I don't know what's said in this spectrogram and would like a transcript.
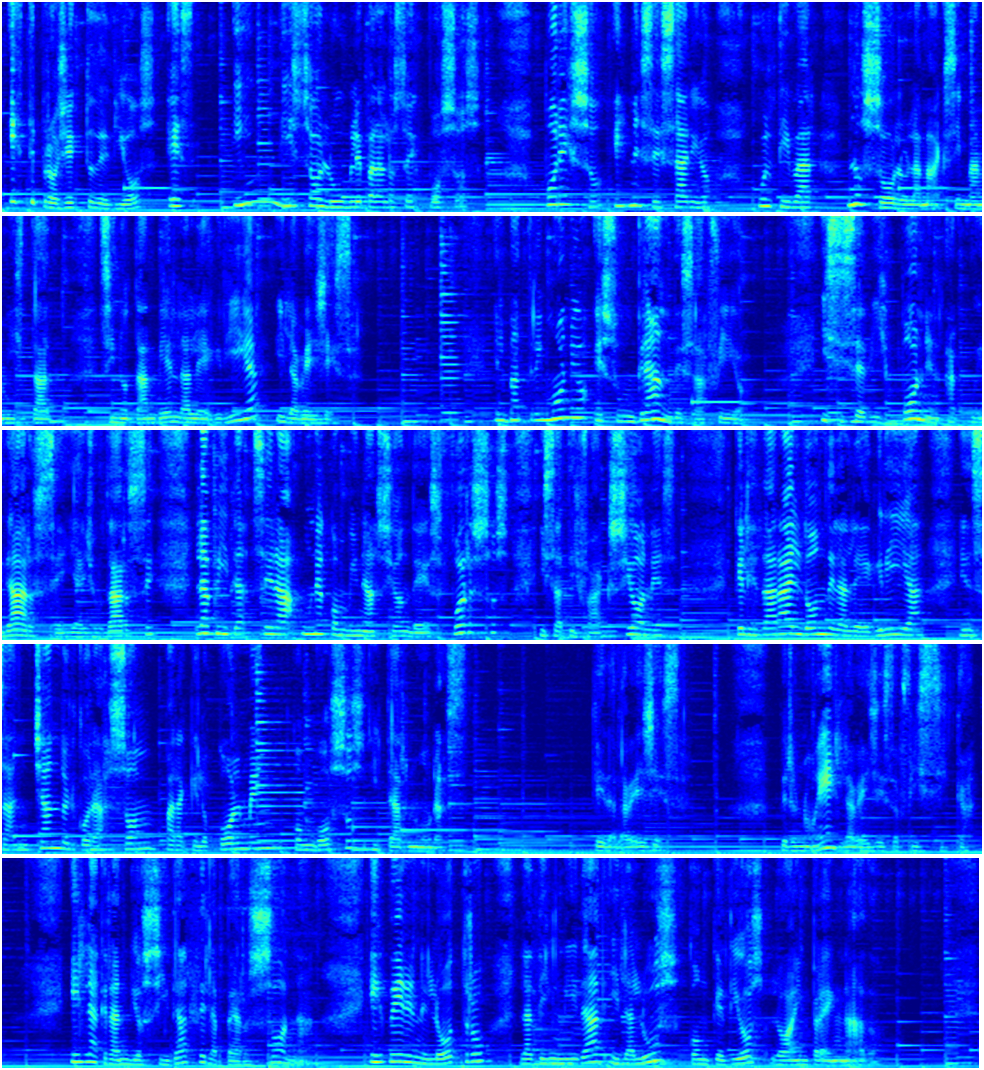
Este proyecto de Dios es indisoluble para los esposos, por eso es necesario cultivar no solo la máxima amistad, sino también la alegría y la belleza. El matrimonio es un gran desafío y si se disponen a cuidarse y ayudarse, la vida será una combinación de esfuerzos y satisfacciones que les dará el don de la alegría, ensanchando el corazón para que lo colmen con gozos y ternuras. Queda la belleza, pero no es la belleza física, es la grandiosidad de la persona, es ver en el otro la dignidad y la luz con que Dios lo ha impregnado.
